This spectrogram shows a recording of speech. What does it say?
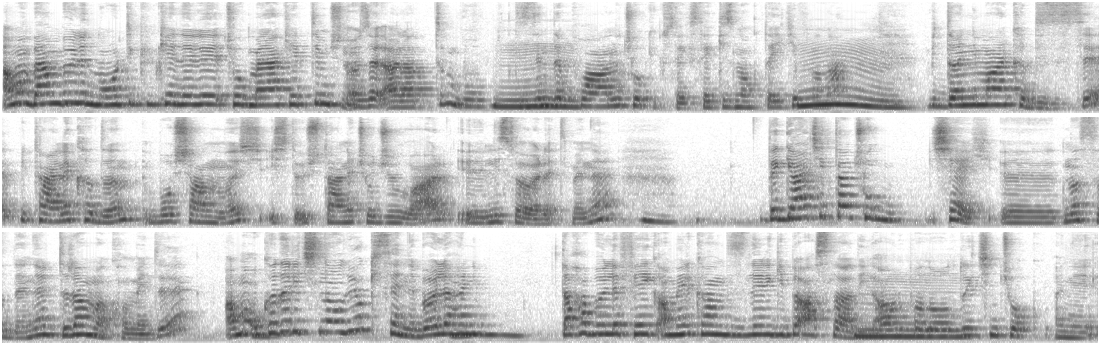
Ama ben böyle Nordik ülkeleri çok merak ettiğim için özel arattım. Bu hmm. dizinin de puanı çok yüksek. 8.2 falan. Hmm. Bir Danimarka dizisi. Bir tane kadın boşanmış. işte üç tane çocuğu var. E, lise öğretmeni. Hmm. Ve gerçekten çok şey e, nasıl denir? Drama komedi. Ama hmm. o kadar içine alıyor ki seni. Böyle hani daha böyle fake Amerikan dizileri gibi asla değil. Hmm. Avrupalı olduğu için çok hani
